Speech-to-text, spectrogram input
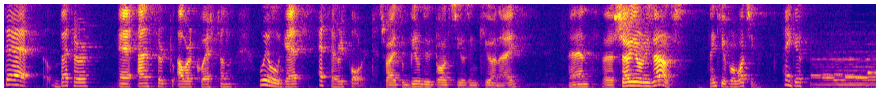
the better uh, answer to our question we will get as a report. Try to build reports using Q&A and share your results. Thank you for watching. Thank you.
